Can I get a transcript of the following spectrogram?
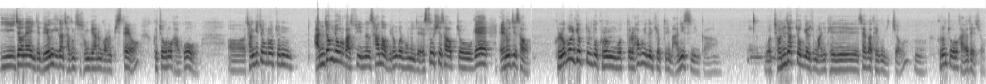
이전에 이제 내연기관 자동차 정비하는 거랑 비슷해요. 그쪽으로 가고 어, 장기적으로 좀 안정적으로 갈 수 있는 산업 이런 걸 보면 이제 SOC 사업 쪽에 에너지 사업 글로벌 기업들도 그런 것들을 하고 있는 기업들이 많이 있으니까 음, 뭐 전자 쪽이 요즘 많이 대세가 되고 있죠. 어, 그런 쪽으로 가야 되죠.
